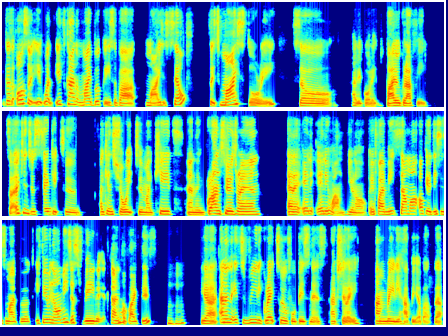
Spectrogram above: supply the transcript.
Because also it was, it's kind of my book is about myself. So it's my story. So how do you call it biography so i can just take it to i can show it to my kids and grandchildren and any, anyone you know if i meet someone okay this is my book if you know me just read it kind of like this mm-hmm. Yeah. And then it's really great tool for business, actually. I'm really happy about that.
